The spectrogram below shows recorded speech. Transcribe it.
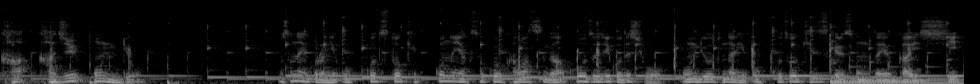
か果樹音量幼い頃に乙骨と結婚の約束を交わすが交通事故で死亡。音量となり乙骨を傷つける存在を害し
